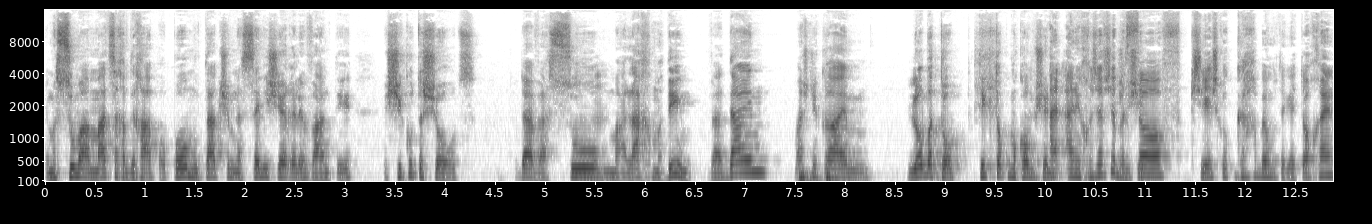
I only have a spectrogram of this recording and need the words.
הם עשו מאמץ דרך אגב, אפרופו מותג שמנסה להישאר רלוונטי, השיקו את ה shorts, אתה יודע, ועשו Mhm. מהלך מדהים, ועדיין, מה שנקרא, הם לא בטופ, טיק טוק מקום שני. אני- אני חושב שבסוף, כשיש כל כך הרבה מותגי תוכן,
